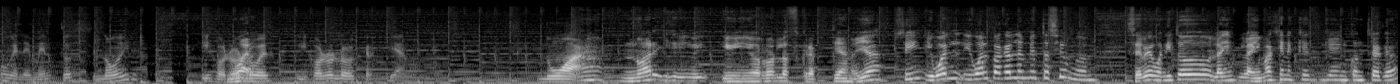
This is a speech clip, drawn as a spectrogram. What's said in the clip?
con elementos noir y horror, Noir. Y horror Lovecraftiano. Noir. Ah, Noir y, y- horror Lovecraftiano. Ya, sí, igual, igual bacán la ambientación. Se ve bonito la- las imágenes que, que encontré acá.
